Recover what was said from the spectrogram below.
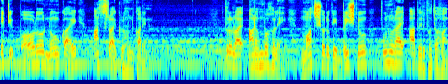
একটি বড় নৌকায় আশ্রয় গ্রহণ করেন। প্রলয় আরম্ভ হলে মৎস্বরূপী বিষ্ণু পুনরায় আবির্ভূত হন।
